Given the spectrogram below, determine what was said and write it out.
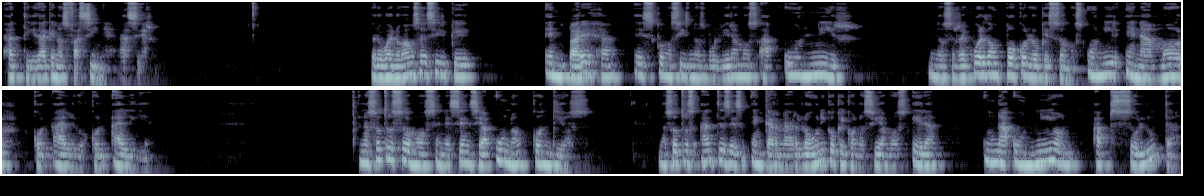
actividad que nos fascine hacer. Pero bueno, vamos a decir que en pareja es como si nos volviéramos a unir. Nos recuerda un poco lo que somos, unir en amor con algo, con alguien. Nosotros somos en esencia uno con Dios. Nosotros antes de encarnar lo único que conocíamos era una unión absoluta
